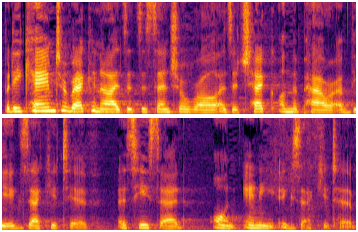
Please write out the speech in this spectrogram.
but he came to recognize its essential role as a check on the power of the executive, as he said, on any executive.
